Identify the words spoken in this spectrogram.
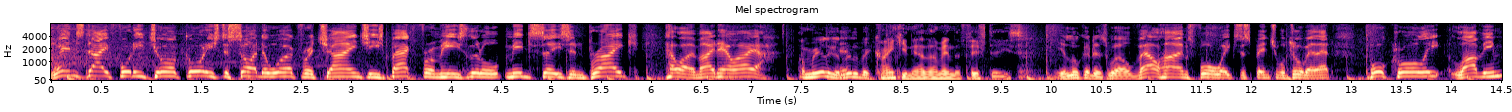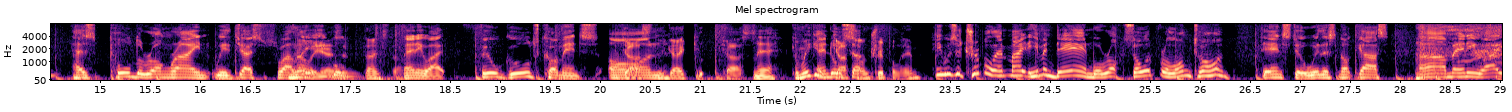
league. Wednesday footy talk. Gordy's decided to work for a change. He's back from his little mid-season break. Hello, mate. How are you? I'm really a little bit cranky now that I'm in the 50s. You look at it as well. Val Holmes, four-week suspension. We'll talk about that. Paul Crawley, love him, has pulled the wrong rein with Joseph Suaali'i. No, he hasn't. Don't start. Anyway, Phil Gould's comments Gus, on... the gate, Gus. Yeah. Can we get And Gus also- on Triple M? He was a triple M, mate. Him and Dan were rock solid for a long time. Dan's still with us, not Gus. Um, anyway,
